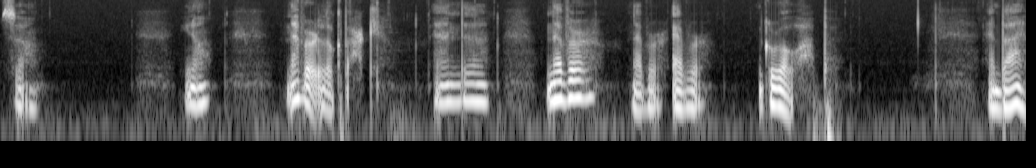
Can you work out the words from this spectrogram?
So, you know, never look back and uh, never, never, ever grow up. And bye.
